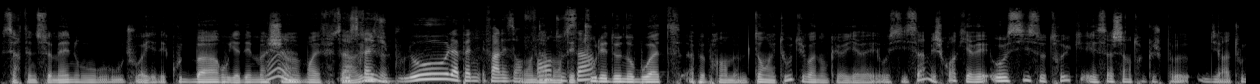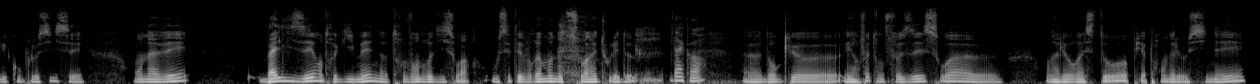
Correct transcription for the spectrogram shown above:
certaines semaines où, où, tu vois, il y a des coups de barre, où il y a des machins, Ouais. bref, ça le stress arrive. du boulot, la panique, enfin les On a enfants, tout monté ça. tous les deux nos boîtes à peu près en même temps et tout, tu vois, donc euh, il y avait aussi ça, mais je crois qu'il y avait aussi ce truc, et ça c'est un truc que je peux dire à tous les couples aussi, c'est on avait balisé entre guillemets notre vendredi soir, où c'était vraiment notre soirée tous les deux. D'accord. Euh, donc, euh, et en fait, on faisait soit on allait au resto, puis après on allait au ciné.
